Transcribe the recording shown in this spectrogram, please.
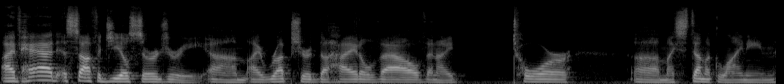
I've had esophageal surgery. Um, I ruptured the hiatal valve and I tore uh, my stomach lining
